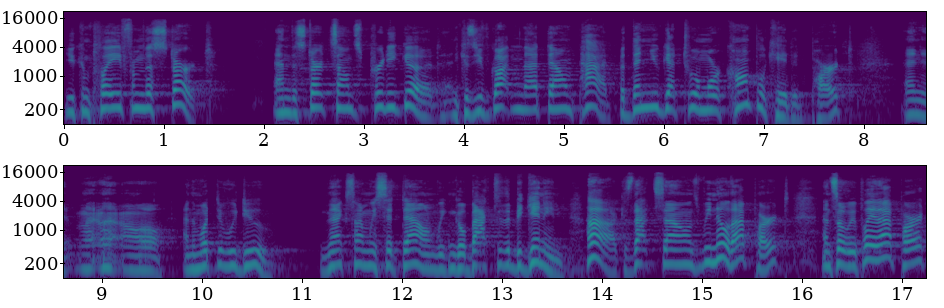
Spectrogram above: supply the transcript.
you can play from the start. And the start sounds pretty good because you've gotten that down pat. But then you get to a more complicated part, and, you, oh, and then what do we do? The next time we sit down, we can go back to the beginning. Ah, because that sounds, we know that part. And so we play that part,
